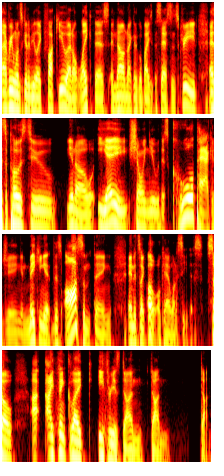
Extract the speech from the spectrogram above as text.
everyone's going to be like, fuck you, I don't like this, and now I'm not going to go buy Assassin's Creed, as opposed to you know EA showing you this cool packaging and making it this awesome thing, and it's like, oh, okay, I want to see this. So I, I think like E3 is done, done, done.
